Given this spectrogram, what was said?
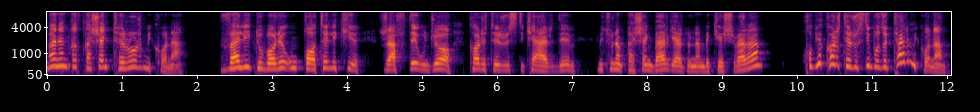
من اینقدر قشنگ ترور می‌کنم ولی دوباره اون قاتلی که رفته اونجا کار تروریستی کرده. می‌تونم قشنگ برگردونم به کشورم. خب یه کار تروریستی بزرگتر می‌کنم.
